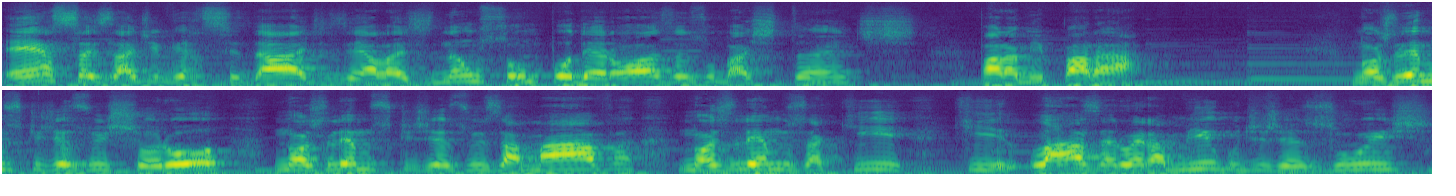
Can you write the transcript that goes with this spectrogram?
essas adversidades, elas não são poderosas o bastante para me parar nós lemos que Jesus chorou, nós lemos que Jesus amava, nós lemos aqui que Lázaro era amigo de Jesus,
